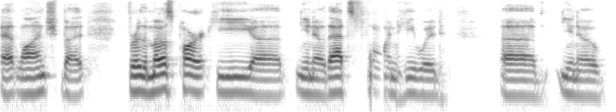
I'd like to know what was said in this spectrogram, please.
at lunch, but for the most part, he, uh, you know, that's when he would, uh, you know,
